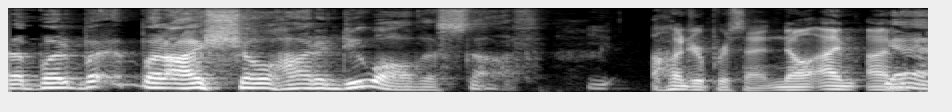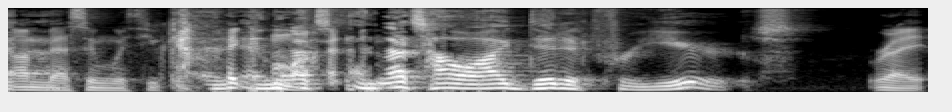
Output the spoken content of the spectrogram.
uh, but but but I show how to do all this stuff. hundred percent. No, I'm I'm yeah. I'm messing with you guys. And, and that's and that's how I did it for years. Right.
